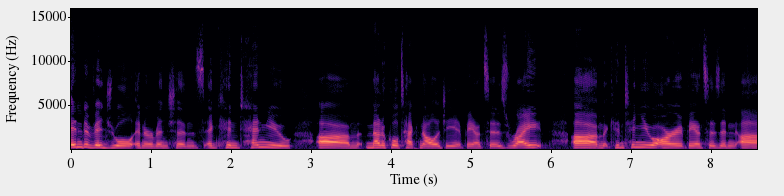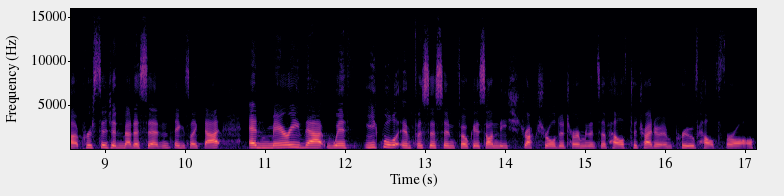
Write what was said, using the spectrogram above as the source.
individual interventions and continue um, medical technology advances, right? Um, continue our advances in uh, precision medicine, things like that, and marry that with equal emphasis and focus on the structural determinants of health to try to improve health for all.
